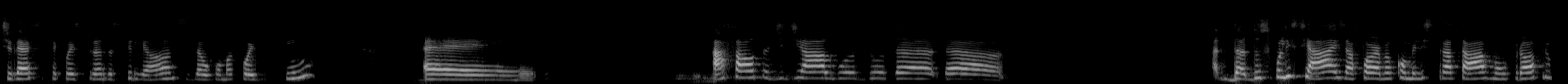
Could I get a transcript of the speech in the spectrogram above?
estivessem sequestrando as crianças, alguma coisa assim. É... A falta de diálogo do, da, da, da, dos policiais, a forma como eles tratavam o próprio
